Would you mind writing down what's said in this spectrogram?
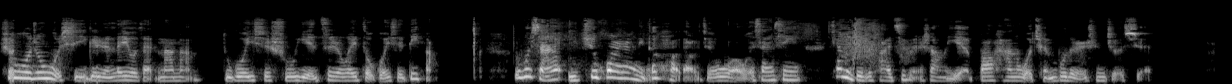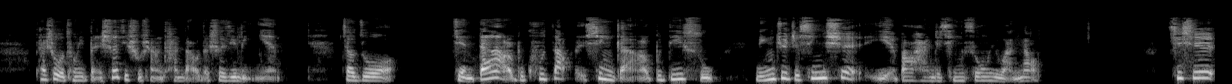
生活中，我是一个人类幼崽的妈妈，读过一些书，也自认为走过一些地方。如果想要一句话让你更好了解我，我相信下面这句话基本上也包含了我全部的人生哲学。它是我从一本设计书上看到的设计理念，叫做“简单而不枯燥，性感而不低俗，凝聚着心血，也包含着轻松与玩闹”。其实，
